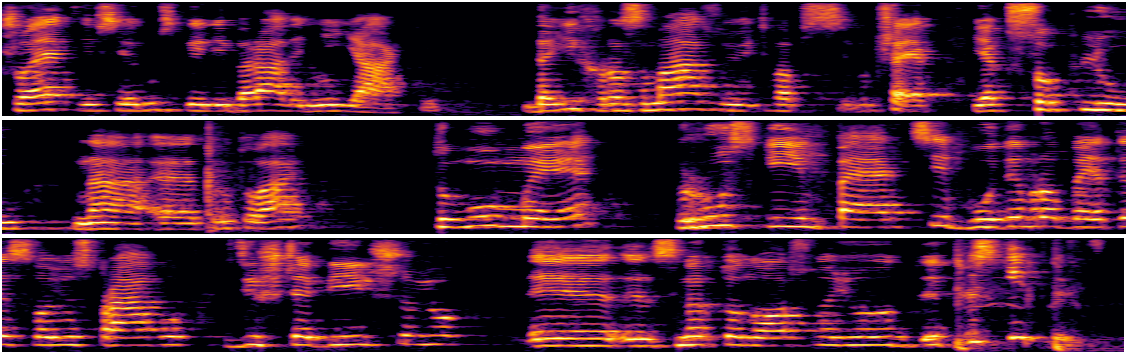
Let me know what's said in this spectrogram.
що еті всі руські ліберали ніякі, да їх розмазують вообще, як, як соплю на е, тротуарі. Тому ми, руські імперці, будемо робити свою справу зі ще більшою е, е, смертоносною е, прискіпливістю.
